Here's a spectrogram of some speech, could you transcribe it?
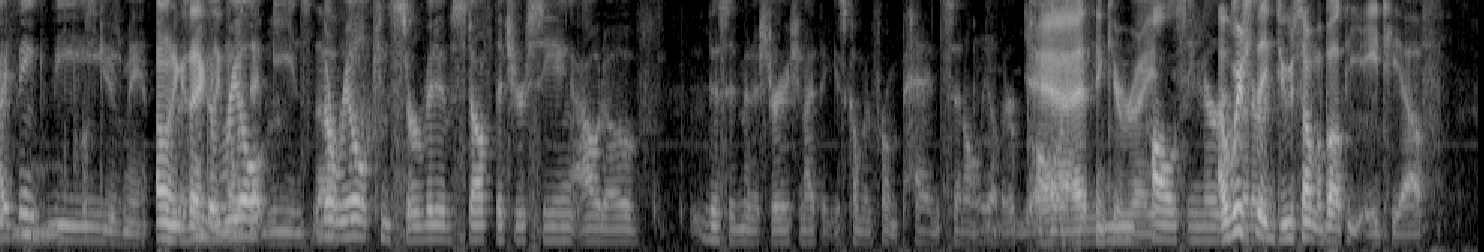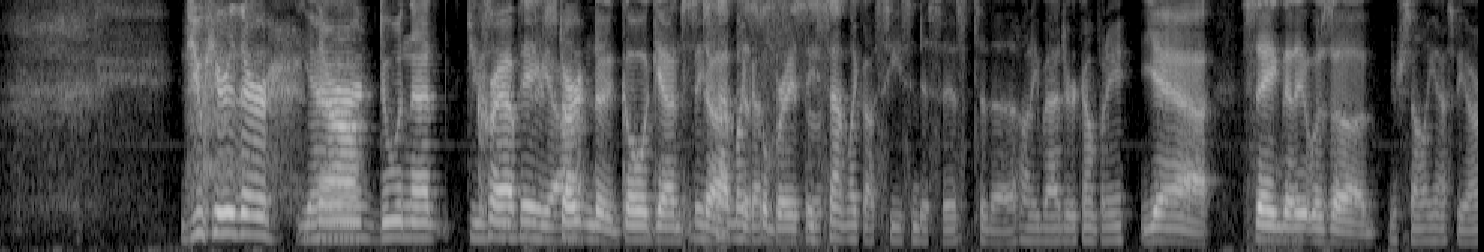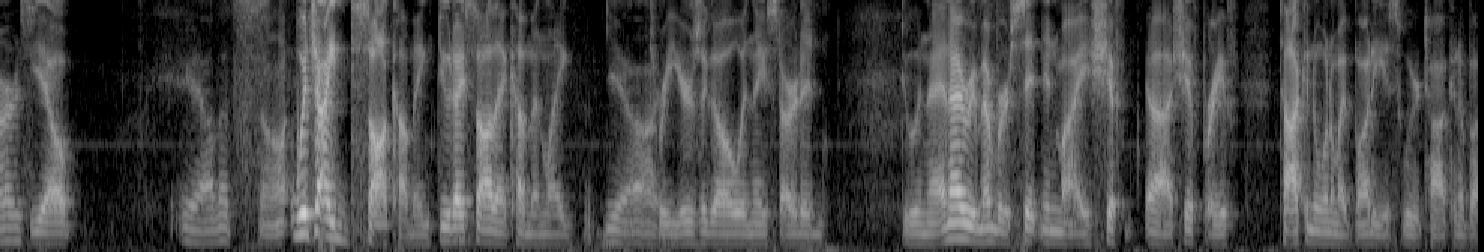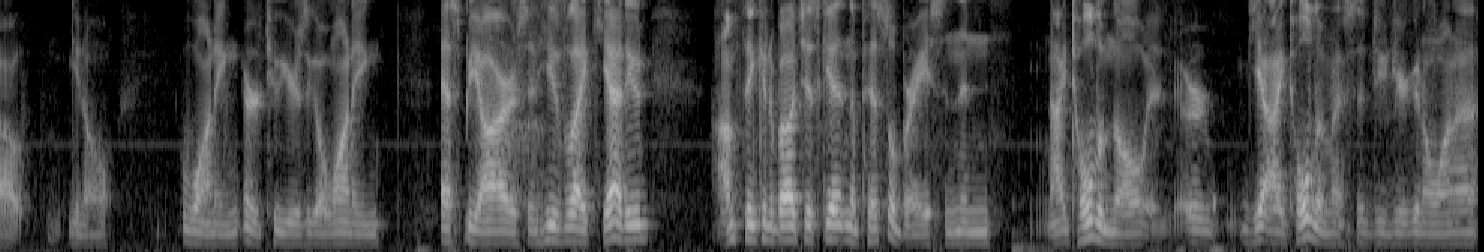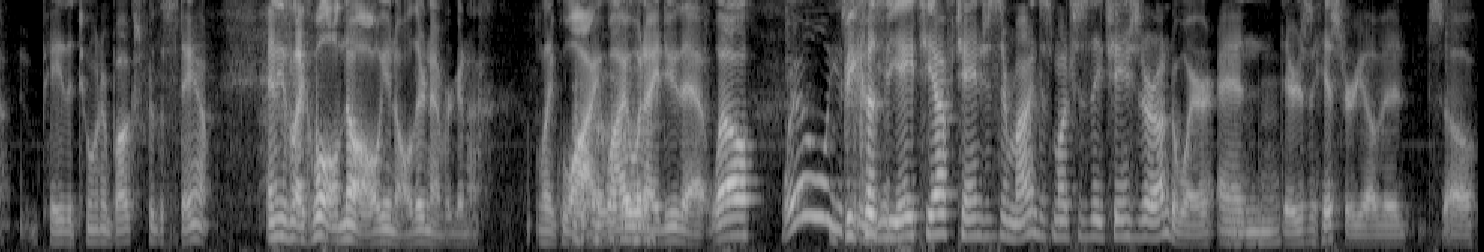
I think the Excuse me. I don't the- the exactly know real- what that means though. the real conservative stuff that you're seeing out of this administration, I think, is coming from Pence and all the other Yeah, policy, I think you're right. Policy nerds. I wish they'd do something about the ATF. Did you hear they're Yeah. they're doing that you- crap? they, They're uh, starting to go against they uh, sent like a pistol s- braces. they sent like a cease and desist to the Honey Badger company. Yeah, saying that it was a You're selling SBRs. know, Yeah, that's uh, which I saw coming, dude. I saw that coming like yeah. three years ago when they started doing that. And I remember sitting in my shift uh, shift brief talking to one of my buddies. We were talking about you know wanting or two years ago wanting SBRs, and he's like, "Yeah, dude, I'm thinking about just getting the pistol brace." And then I told him though, or yeah, I told him I said, "Dude, you're gonna want to pay the 200 bucks for the stamp." And he's like, "Well, no, you know, they're never gonna." Like why? Why would I do that? Well, Well, you because see, the ATF changes their mind as much as they change their underwear, and Mm-hmm. there's a history of it. So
